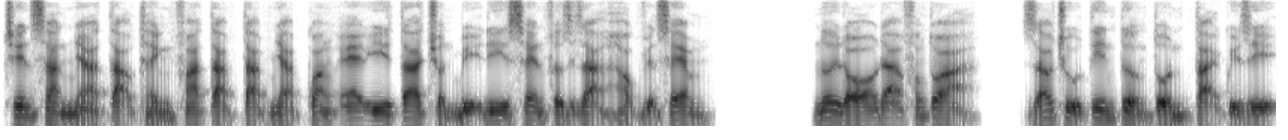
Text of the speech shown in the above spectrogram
trên sàn nhà tạo thành pha tạp tạp nhạc quang ei ta chuẩn bị đi sen phật dạ học viện xem. Nơi đó đã phong tỏa, giáo chủ tin tưởng tồn tại quỷ dị,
